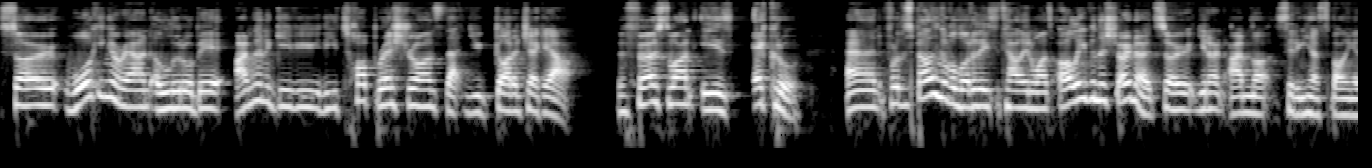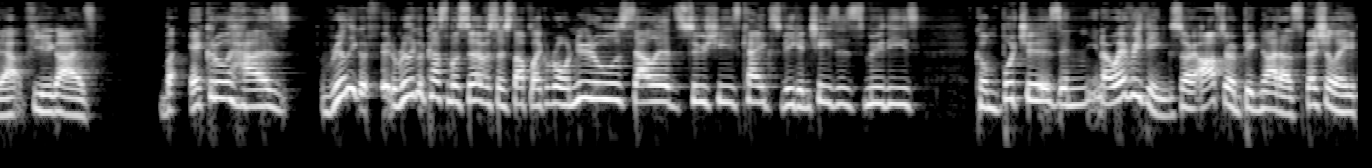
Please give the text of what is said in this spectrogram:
So, walking around a little bit, I'm going to give you the top restaurants that you got to check out. The first one is Ecru. And for the spelling of a lot of these Italian ones, I'll leave in the show notes. So you don't, I'm not sitting here spelling it out for you guys. But Ecru has really good food, really good customer service. So stuff like raw noodles, salads, sushis, cakes, vegan cheeses, smoothies, kombuchas, and you know, everything. So after a big night out, especially,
